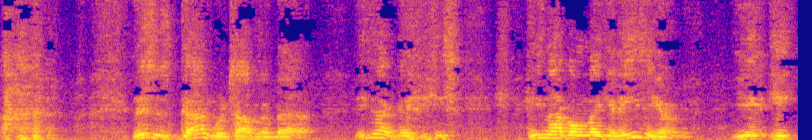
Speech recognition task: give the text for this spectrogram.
this is God we're talking about. He's not, he's, he's not going to make it easy on you. You, he,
